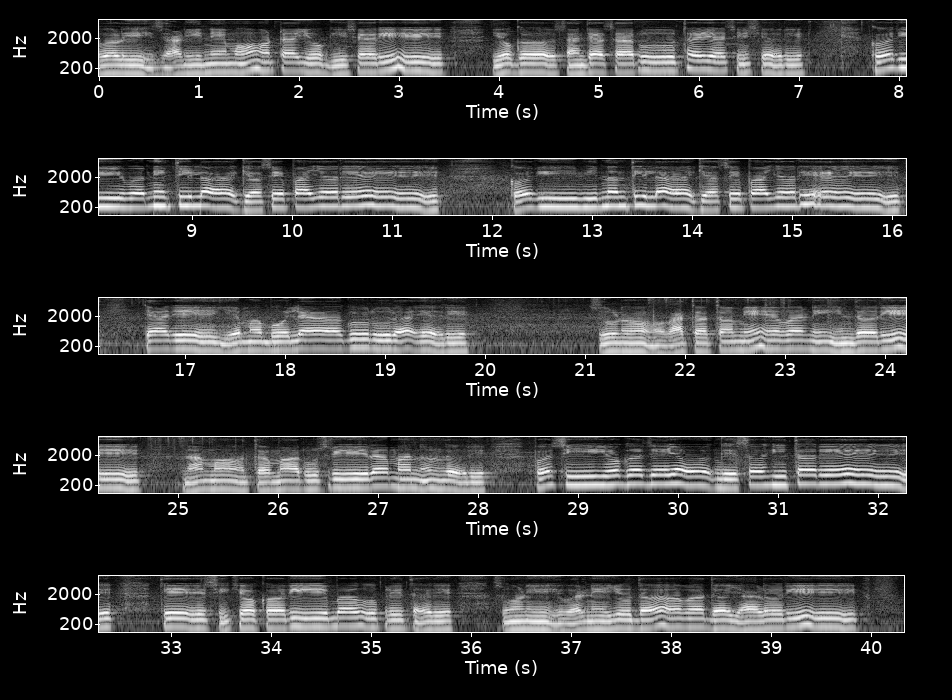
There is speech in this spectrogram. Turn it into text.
વળી જાણીને મોટા યોગી શરી યોગ સાંધ્યા સારું થયા શિષ્ય રે કરી વનીતિ લાગ્યા છે પાય રે. કરી વિનંતી લાગ્યા છે પાય રે. ત્યારે એમ બોલ્યા ગુરુ રાય રે, સુણો વાત તમે વર્ણિંદરે, નામ તમારું શ્રી રામાનંદ રે પછી યોગ જય અંગે સહિત રે, તે શીખ્યો કરી બહુ પ્રીત રે. સુણી વર્ણે યુદ્ધ દયાળ રે,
